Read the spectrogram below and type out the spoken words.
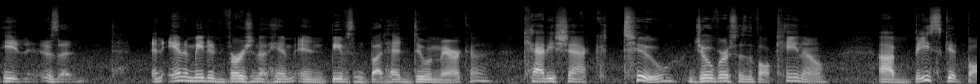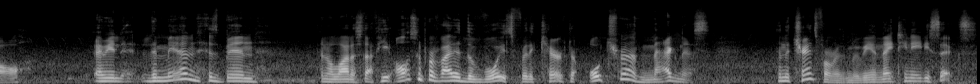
he there's a, an animated version of him in Beavis and Butthead Do America, Caddyshack 2, Joe versus the Volcano, uh, BASEketball. I mean, the man has been in a lot of stuff. He also provided the voice for the character Ultra Magnus in the Transformers movie in 1986.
